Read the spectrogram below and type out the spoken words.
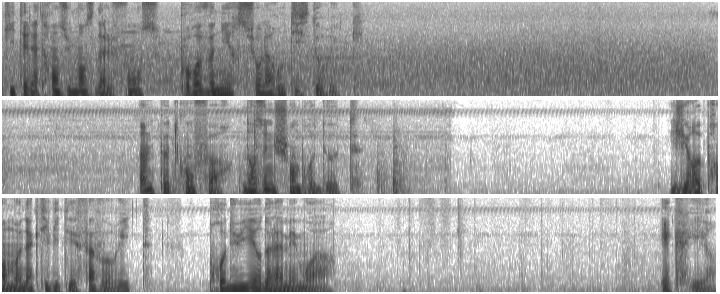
Quitté la transhumance d'Alphonse pour revenir sur la route historique. Un peu de confort dans une chambre d'hôte. J'y reprends mon activité favorite, produire de la mémoire. Écrire,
